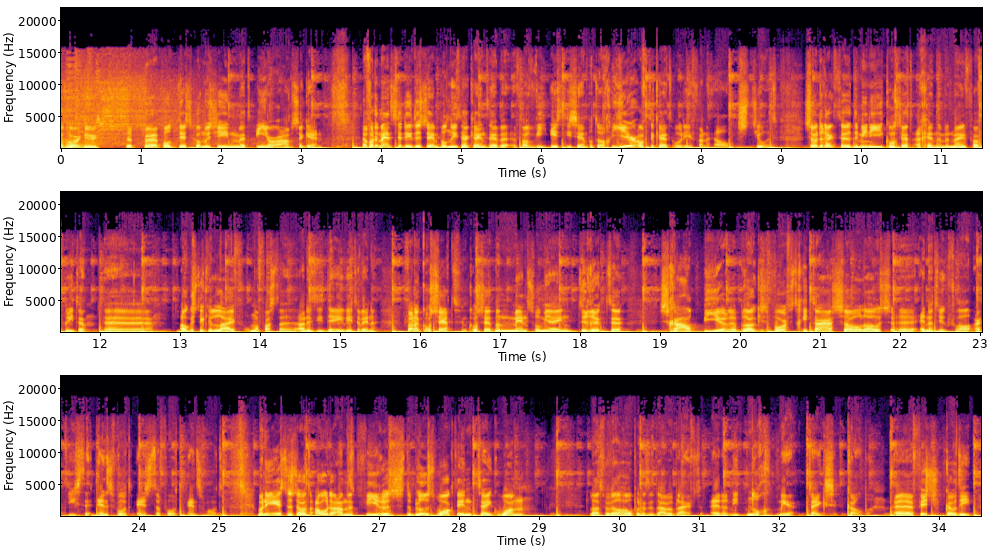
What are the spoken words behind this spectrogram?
Record hoor ik nu. The Purple Disco Machine met In Your Arms Again. En voor de mensen die de sample niet herkend hebben... van wie is die sample toch? Year of the Cat hoorde je van L. Stewart. Zo direct eh, de mini-concertagenda met mijn favorieten. Eh, ook een stukje live om alvast uh, aan het idee weer te wennen. Van een concert. Een concert met mensen om je heen. Drukte, schaal broodjes worst, gitaarsolo's... Uh, en natuurlijk vooral artiesten, enzovoort, enzovoort, enzovoort. Maar nu eerst een soort ode aan het virus. The Blues Walked In, Take One. Laten we wel hopen dat het daarbij blijft. En er niet nog meer takes kopen. Uh, Fish Go Deep.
